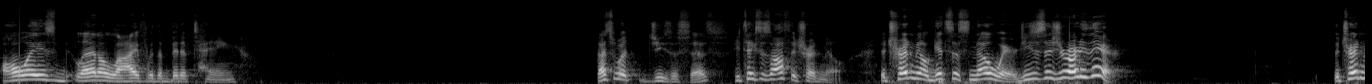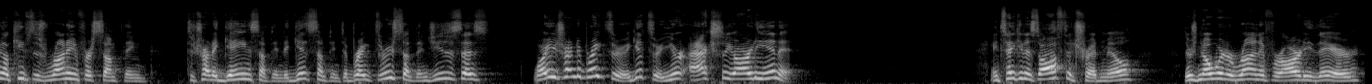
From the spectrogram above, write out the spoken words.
always led a life with a bit of tang. That's what Jesus says. He takes us off the treadmill. The treadmill gets us nowhere. Jesus says, You're already there. The treadmill keeps us running for something to try to gain something, to get something, to break through something. Jesus says, Why are you trying to break through get through? You're actually already in it. And taking us off the treadmill, there's nowhere to run if we're already there.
